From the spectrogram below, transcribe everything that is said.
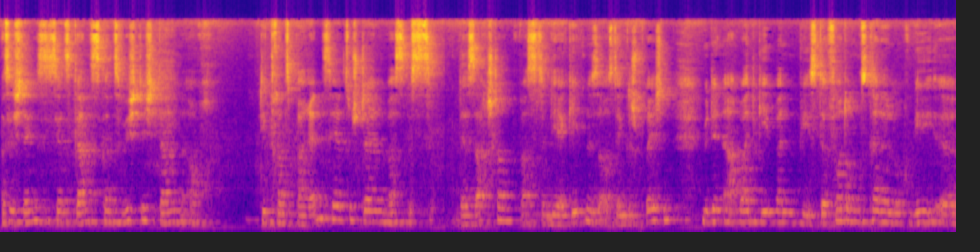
Also ich denke, es ist jetzt ganz, ganz wichtig, dann auch die Transparenz herzustellen, was ist der Sachstand, was sind die Ergebnisse aus den Gesprächen mit den Arbeitgebern, wie ist der Forderungskatalog, wie äh,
